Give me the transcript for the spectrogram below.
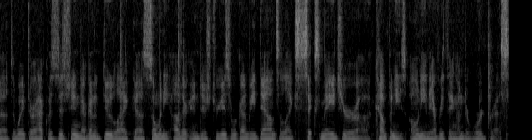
uh, to wait their acquisition, they're going to do like uh, so many other industries. We're going to be down to like six major uh, companies owning everything under WordPress.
